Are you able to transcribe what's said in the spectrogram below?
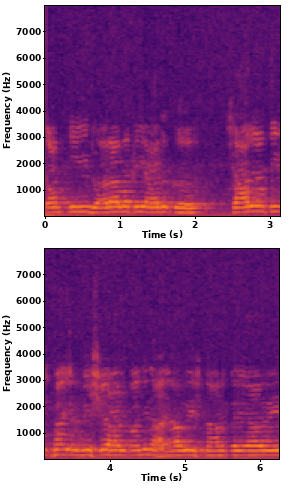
ਕਾਂਤੀ ਦੁਆਰਾਵਤੀ ਆਦਿਕ ਸਾਰਿਆਂ ਤੀਰਥਾਂ ਦੇ ਰਮੇਸ਼ ਆਦਿਕਾਂ ਦੇ ਨਹਾਇਆ ਵੇ ਇਸ਼ਨਾਨ ਕਰਿਆ ਵੇ।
